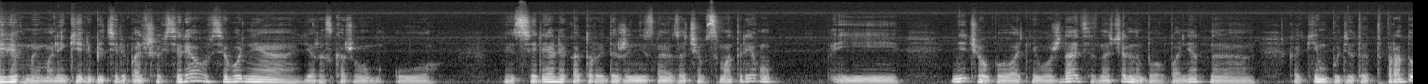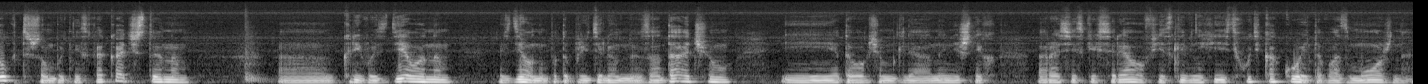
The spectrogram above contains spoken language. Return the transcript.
Привет, мои маленькие любители больших сериалов. Сегодня я расскажу вам о сериале, который даже не знаю, зачем смотрел. И нечего было от него ждать. Изначально было понятно, каким будет этот продукт, что он будет низкокачественным, э, криво сделанным, сделанным под определенную задачу. И это, в общем, для нынешних российских сериалов, если в них есть хоть какое-то возможное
